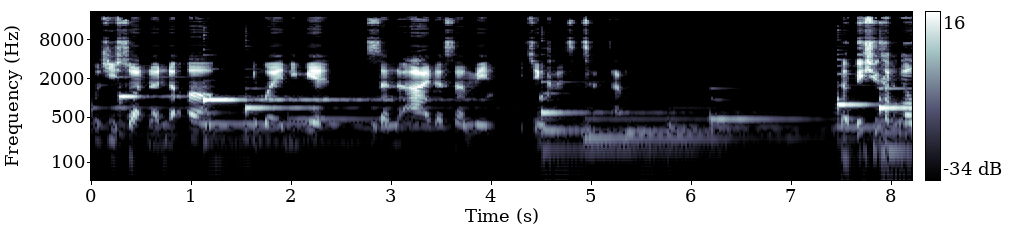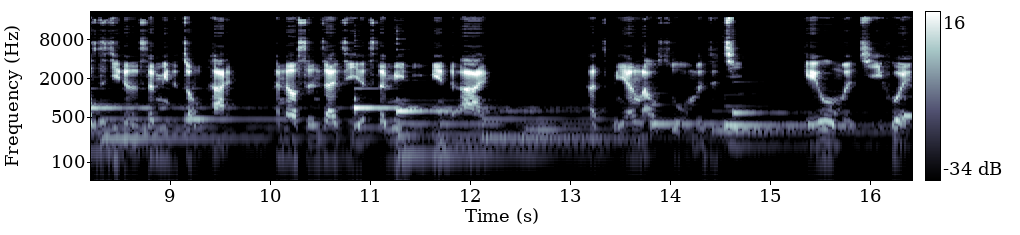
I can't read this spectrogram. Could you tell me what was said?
不计算人的恶，因为里面神的爱的生命已经开始成长了。人必须看到自己的生命的状态。看到神在自己的生命里面的爱，他怎么样饶恕我们自己，给我们机会，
